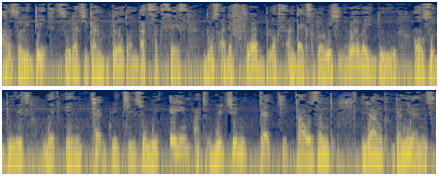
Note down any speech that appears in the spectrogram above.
consolidate so that you can build on that success. Those are the four blocks under exploration. Whatever you do also do it with integrity. So we aim at reaching 30,000 young Ghanaians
